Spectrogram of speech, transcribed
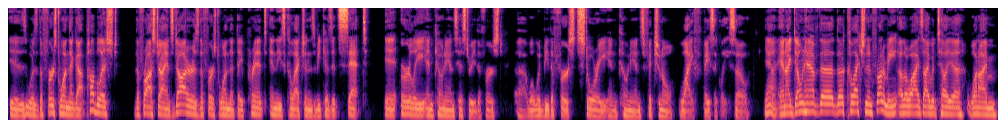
is was the first one that got published. The Frost Giant's Daughter is the first one that they print in these collections because it's set early in Conan's history. The first, uh, what would be the first story in Conan's fictional life, basically. So yeah, and I don't have the the collection in front of me. Otherwise, I would tell you what I'm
